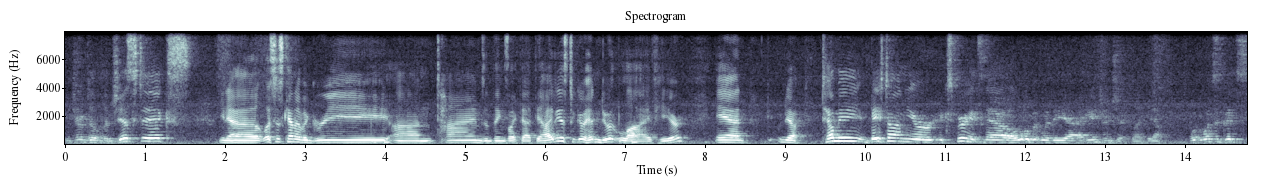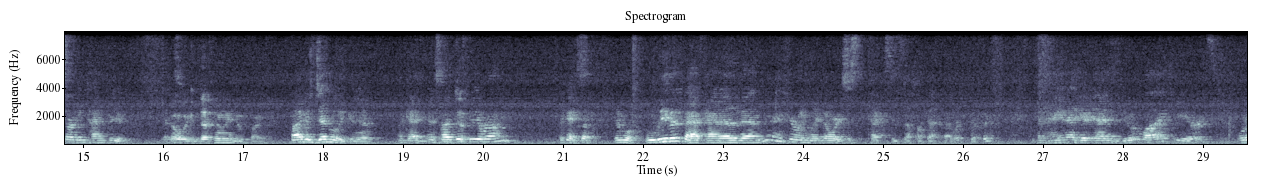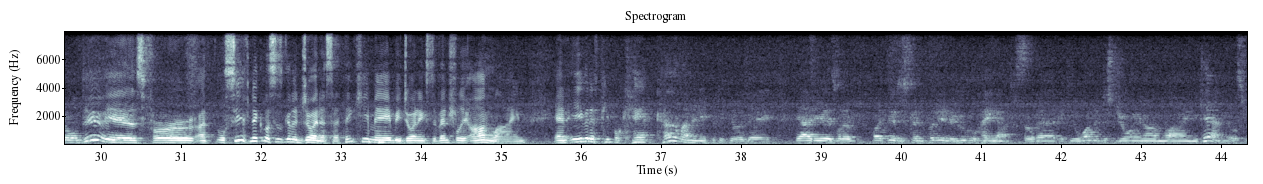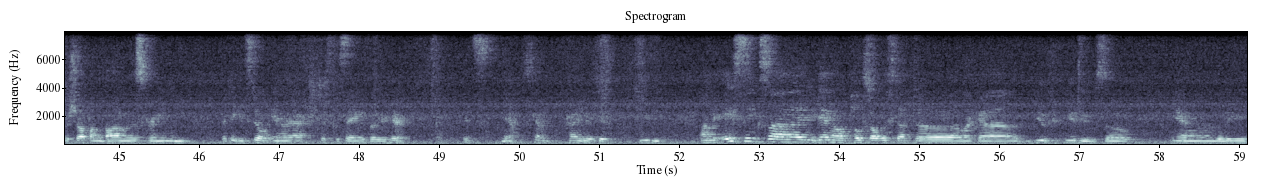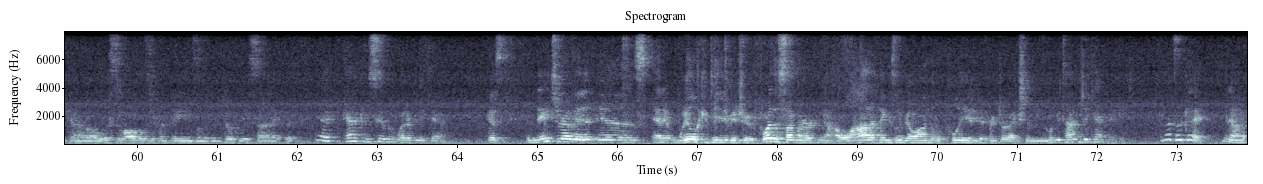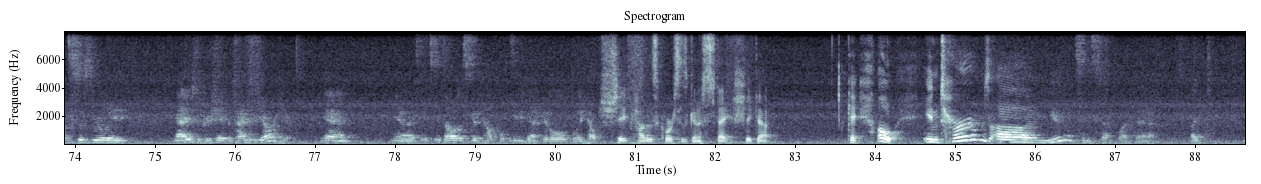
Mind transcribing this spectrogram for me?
In terms of logistics, you know, let's just kind of agree on times and things like that. The idea is to go ahead and do it live here. And you know, tell me, based on your experience now, a little bit with the uh, internship, like, you know, what, what's a good starting time for you? Oh, we can definitely do five. Five is generally good. Yeah. Okay, is five good for you, Ron? Okay, so then we'll, we'll leave it at that kind of, and yeah, if you're running late, no worries, just text and stuff like that, that works perfect. And hanging out here, yeah, to do it live here. What we'll do is for, uh, we'll see if Nicholas is going to join us. I think he may be joining us eventually online. And even if people can't come on any particular day, the idea is what I'd like to do is just kind of put it into Google Hangout so that if you want to just join online, you can. It'll sort of show up on the bottom of the screen, and, but you can still interact just the same as though you're here. It's, you know, just kind of trying to make it easy. On the async side, again, I'll post all this stuff to like uh, YouTube, so know, there'll be kind of a list of all those different things on the BIMtopia side, but yeah, kind of consume it whatever you can. Because the nature of it is, and it will continue to be true, for the summer, you know, a lot of things will go on that will pull you in different directions. There'll be times you can't make it. And that's okay. You know, it's just really, I just appreciate the time that you are here. And, you know, it's, it's, it's all just good, helpful feedback. It'll really help shape how this course is going to stay, shake out. Okay. Oh, in terms of units and stuff like,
